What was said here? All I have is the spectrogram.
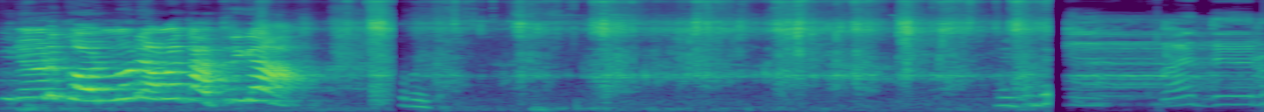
ഇതിനോട് കൊണ്ടൂടെ നമ്മളെ കത്രിക بدر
